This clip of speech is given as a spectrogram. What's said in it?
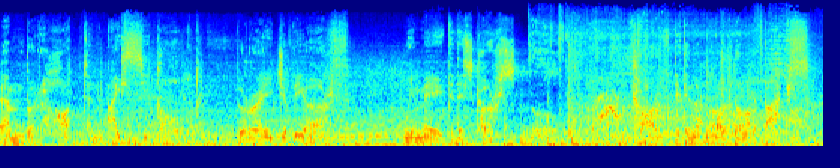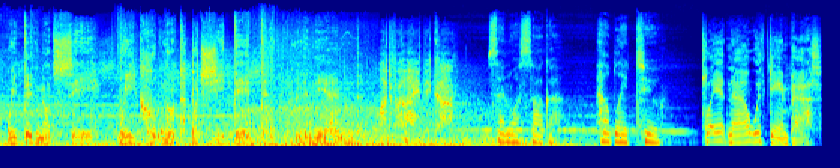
ember hot and icy cold. The rage of the earth. We made this curse. Carved it in the blood on our backs. We did not see. We could not, but she did. And in the end. What will I become? Senua's Saga. Hellblade 2. Play it now with Game Pass.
